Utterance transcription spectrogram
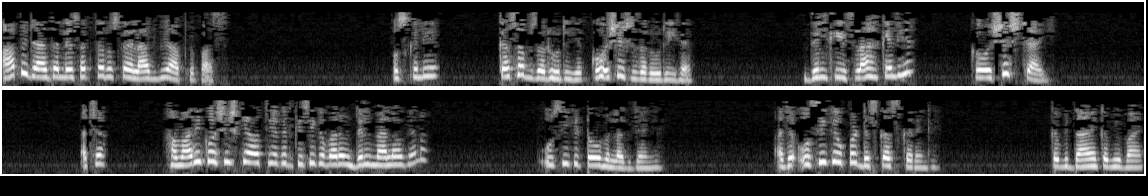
آپ ہی جائزہ لے سکتے اور اس کا علاج بھی آپ کے پاس۔ اس کے لیے کسب ضروری ہے، کوشش ضروری ہے۔ دل کی اصلاح کے لیے کوشش چاہیے۔ اچھا ہماری کوشش کیا ہوتی ہے؟ اگر کسی کے بارے میں دل میلا ہو گیا نا، اسی کی ٹو میں لگ جائیں گے۔ اچھا اسی کے اوپر ڈسکس کریں گے۔ کبھی دائیں، کبھی بائیں۔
